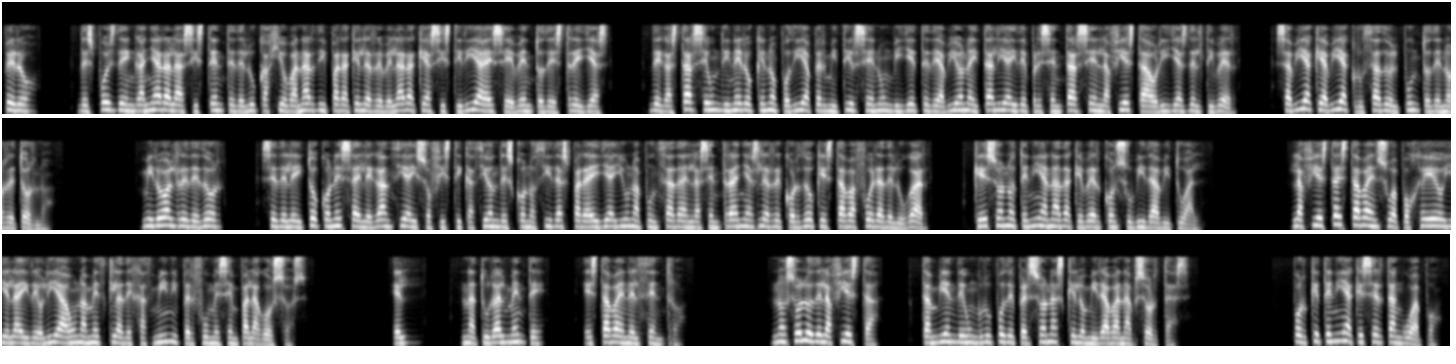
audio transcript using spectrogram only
Pero, después de engañar a la asistente de Luca Giovanardi para que le revelara que asistiría a ese evento de estrellas, de gastarse un dinero que no podía permitirse en un billete de avión a Italia y de presentarse en la fiesta a orillas del Tiber, sabía que había cruzado el punto de no retorno. Miró alrededor, se deleitó con esa elegancia y sofisticación desconocidas para ella y una punzada en las entrañas le recordó que estaba fuera de lugar, que eso no tenía nada que ver con su vida habitual. La fiesta estaba en su apogeo y el aire olía a una mezcla de jazmín y perfumes empalagosos. Él, naturalmente, estaba en el centro. No solo de la fiesta, también de un grupo de personas que lo miraban absortas. ¿Por qué tenía que ser tan guapo?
